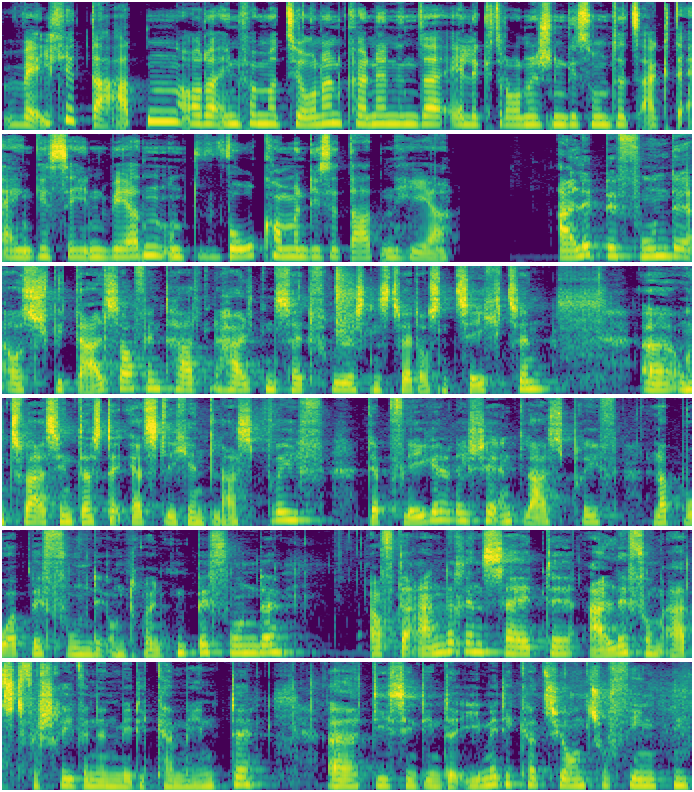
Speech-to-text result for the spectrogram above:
welche Daten oder Informationen können in der elektronischen Gesundheitsakte eingesehen werden und wo kommen diese Daten her? Alle Befunde aus Spitalsaufenthalten seit frühestens 2016. Äh, und zwar sind das der ärztliche Entlassbrief, der pflegerische Entlassbrief, Laborbefunde und Röntgenbefunde. Auf der anderen Seite alle vom Arzt verschriebenen Medikamente, äh, die sind in der E-Medikation zu finden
